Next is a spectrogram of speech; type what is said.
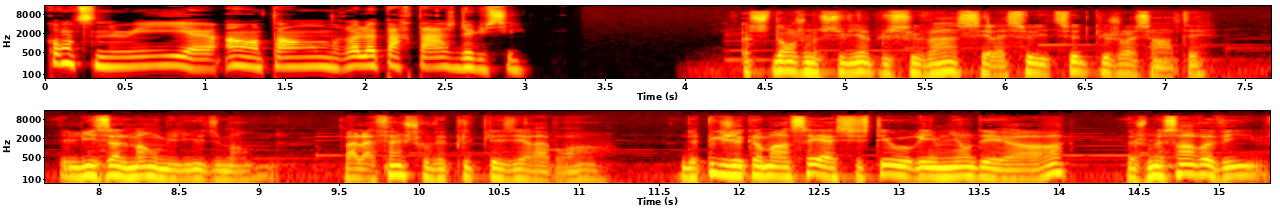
continuer à entendre le partage de Lucien. Ce dont je me souviens le plus souvent, c'est la solitude que je ressentais. L'isolement au milieu du monde. À la fin, je trouvais plus de plaisir à boire. Depuis que j'ai commencé à assister aux réunions des AA, je me sens revivre.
